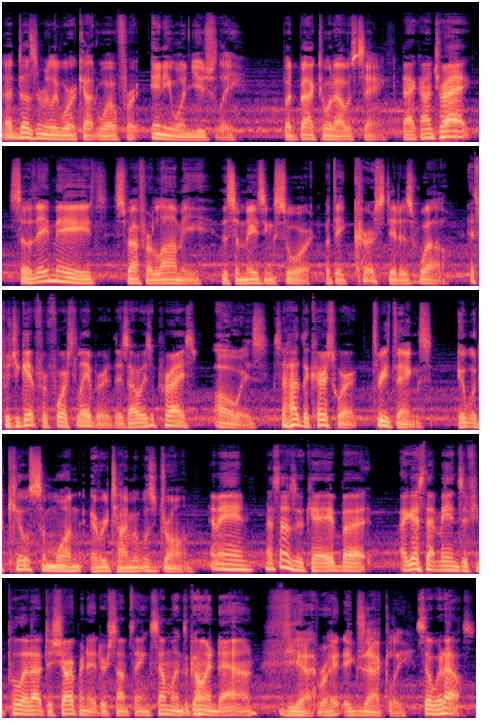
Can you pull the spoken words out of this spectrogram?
That doesn't really work out well for anyone usually. But back to what I was saying. Back on track. So they made Svafrlami this amazing sword, but they cursed it as well. That's what you get for forced labor. There's always a price. Always. So how'd the curse work? Three things. It would kill someone every time it was drawn. I mean, that sounds okay, but I guess that means if you pull it out to sharpen it or something, someone's going down. Yeah, right, exactly. So what else?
